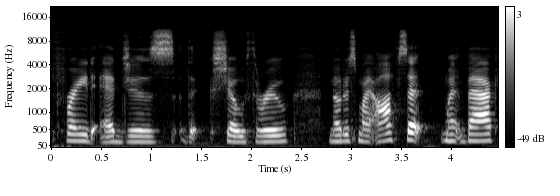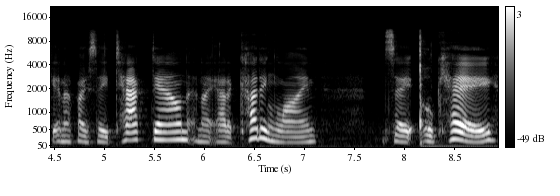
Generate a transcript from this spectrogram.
frayed edges that show through. Notice my offset went back and if I say tack down and I add a cutting line, say okay,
